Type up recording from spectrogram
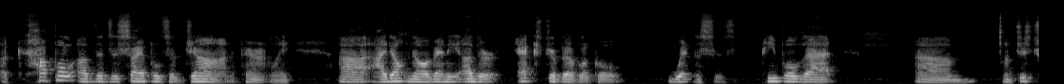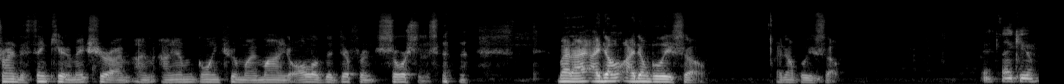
a, couple of the disciples of John, apparently, uh, I don't know of any other extra biblical witnesses, people that um, I'm just trying to think here to make sure I'm, I'm I am going through my mind all of the different sources. but I, I, don't I don't believe so. I don't believe so. Okay, thank you.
